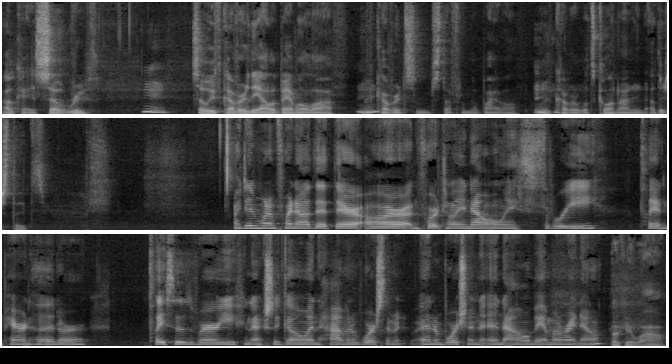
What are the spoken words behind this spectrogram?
Okay, so Ruth. Hmm. So we've covered the Alabama law. We've mm-hmm. covered some stuff from the Bible. We've mm-hmm. covered what's going on in other states. I did want to point out that there are unfortunately now only three Planned Parenthood or places where you can actually go and have an abortion an abortion in Alabama right now. Okay, wow.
